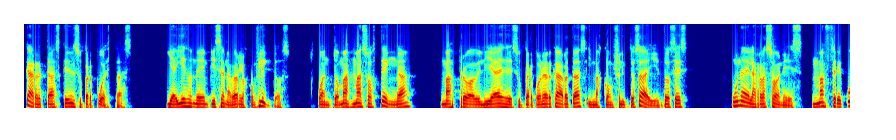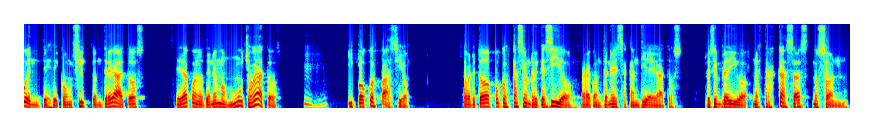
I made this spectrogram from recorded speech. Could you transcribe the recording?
cartas queden superpuestas. Y ahí es donde empiezan a haber los conflictos cuanto más mazos tenga, más probabilidades de superponer cartas y más conflictos hay. Entonces, una de las razones más frecuentes de conflicto entre gatos se da cuando tenemos muchos gatos y poco espacio. Sobre todo poco espacio enriquecido para contener esa cantidad de gatos. Yo siempre digo, nuestras casas no son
